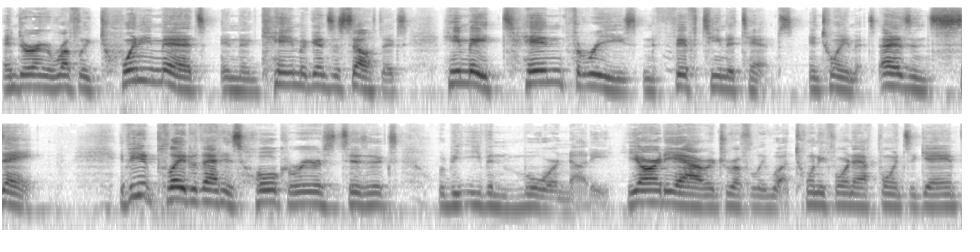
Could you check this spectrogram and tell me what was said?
and during roughly 20 minutes in a game against the Celtics, he made 10 threes in 15 attempts in 20 minutes. That is insane. If he had played with that his whole career, statistics would be even more nutty. He already averaged roughly, what, 24 and a half points a game.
